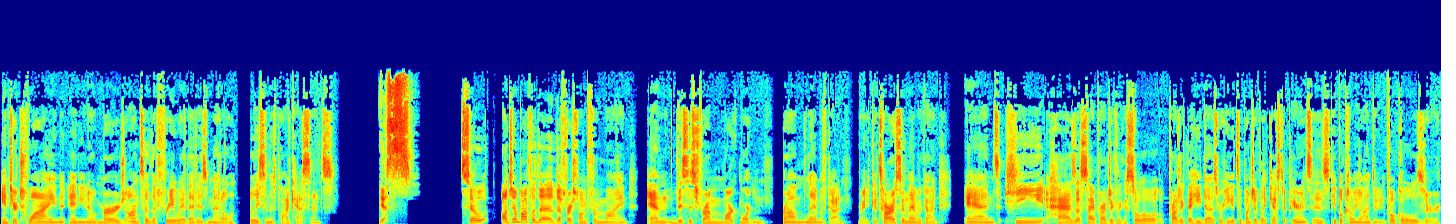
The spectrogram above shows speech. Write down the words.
intertwine and you know merge onto the freeway that is metal, at least in this podcast sense. Yes. So I'll jump off of the the first one from mine, and this is from Mark Morton from Lamb of God, right? Guitarist in Lamb of God, and he has a side project, like a solo project that he does, where he gets a bunch of like guest appearances, people coming on doing vocals or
